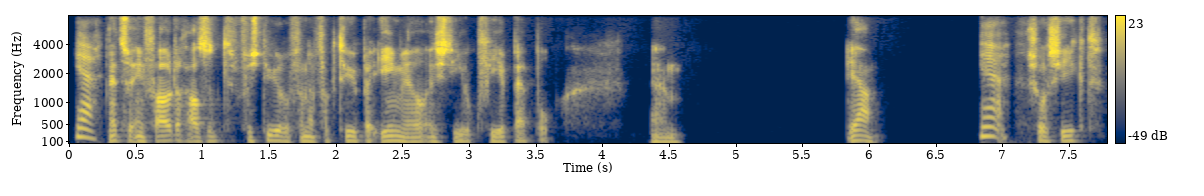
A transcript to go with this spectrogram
ja. Net zo eenvoudig als het versturen van een factuur per e-mail is die ook via Peppel. Um, ja. ja. Zo zie ik het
